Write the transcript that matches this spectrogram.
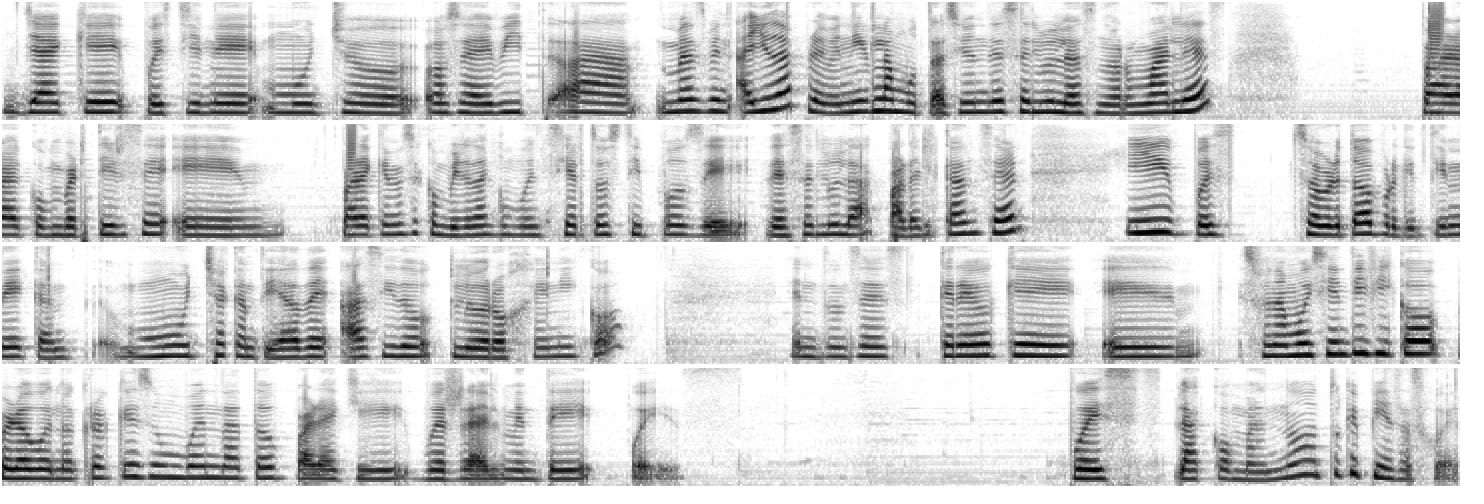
ya que pues tiene mucho, o sea, evita, más bien, ayuda a prevenir la mutación de células normales para convertirse en, para que no se conviertan como en ciertos tipos de, de célula para el cáncer. Y pues sobre todo porque tiene mucha cantidad de ácido clorogénico, entonces creo que eh, suena muy científico, pero bueno, creo que es un buen dato para que pues realmente pues pues la coman, ¿no? ¿Tú qué piensas, Joel?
